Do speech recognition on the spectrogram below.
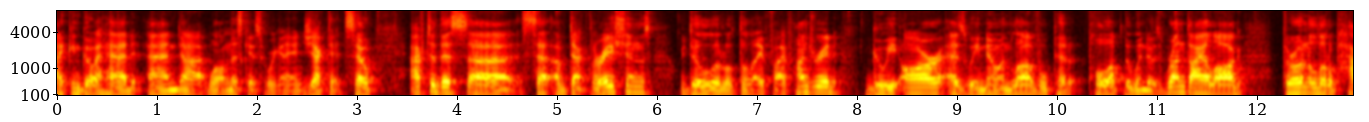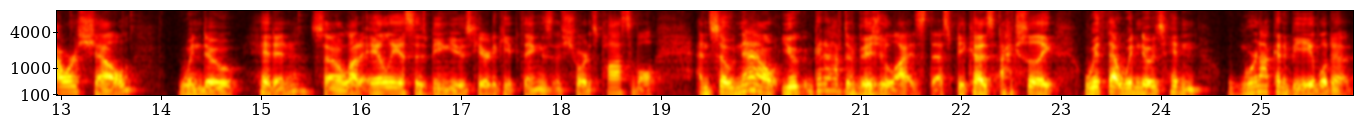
I can go ahead and, uh, well, in this case, we're going to inject it. So after this uh, set of declarations, we do a little delay 500. GUI R, as we know and love, will pull up the Windows Run dialog, throw in a little PowerShell window hidden. So a lot of aliases being used here to keep things as short as possible. And so now you're gonna have to visualize this because actually with that windows hidden, we're not gonna be able to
